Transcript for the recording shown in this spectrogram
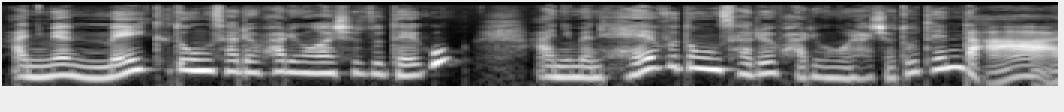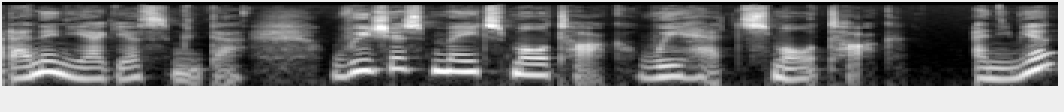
아니면 make 동사를 활용하셔도 되고 아니면 have 동사를 활용을 하셔도 된다라는 이야기였습니다. We just made small talk. We had small talk. 아니면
